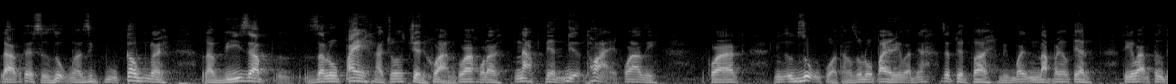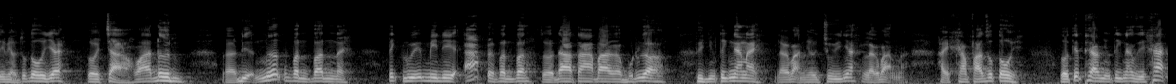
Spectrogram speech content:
là có thể sử dụng là dịch vụ công này, là ví dập, Zalo Pay là cho chuyển khoản qua, hoặc là nạp tiền điện thoại qua gì, qua những ứng dụng của thằng Zalo Pay đấy các bạn nhé rất tuyệt vời, mình nạp bao nhiêu tiền thì các bạn tự tìm hiểu giúp tôi nhé. Rồi trả hóa đơn là điện nước vân vân này, tích lũy mini app này, vân vân. Rồi data 3G 4G thì những tính năng này là các bạn nhớ chú ý nhé, là các bạn hãy khám phá giúp tôi rồi tiếp theo những tính năng gì khác?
